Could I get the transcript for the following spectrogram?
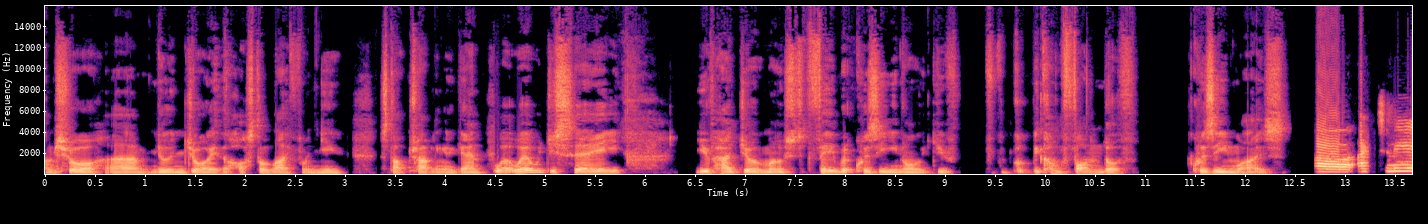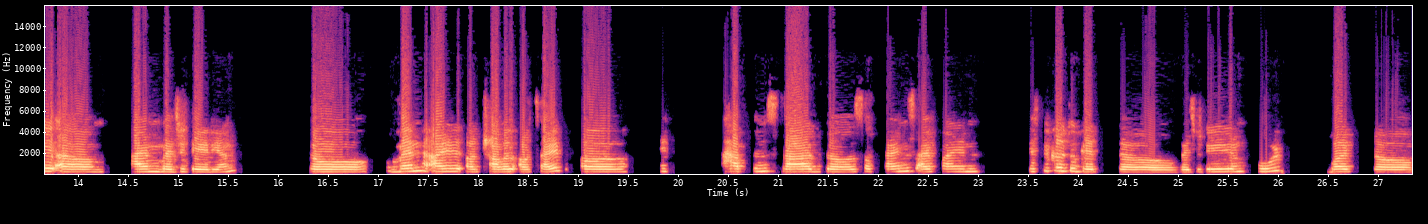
I'm sure um, you'll enjoy the hostel life when you start traveling again. Where, where would you say you've had your most favorite cuisine, or you've become fond of cuisine wise? Uh, actually, um, I'm vegetarian. So when I uh, travel outside, uh, it happens that uh, sometimes I find difficult to get uh, vegetarian food, but uh,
